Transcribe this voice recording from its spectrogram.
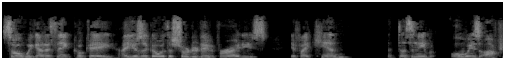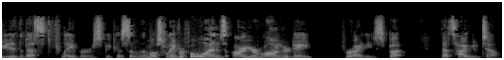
So we got to think, okay, I usually go with the shorter day varieties if I can. That doesn't even always offer you the best flavors because some of the most flavorful ones are your longer day varieties, but that's how you tell.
